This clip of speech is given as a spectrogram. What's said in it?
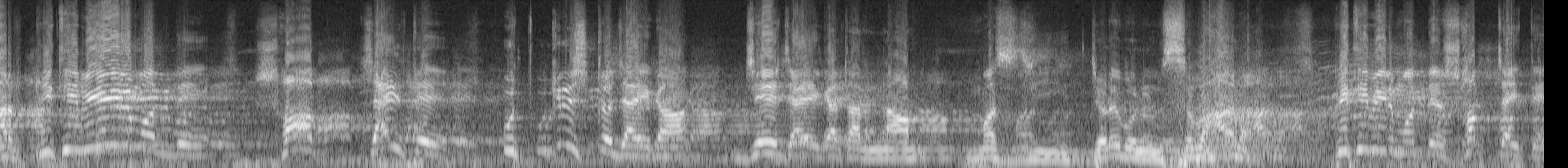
আর পৃথিবীর মধ্যে সব চাইতে উৎকৃষ্ট জায়গা, যে জায়গাটার নাম মসজিদ। জোরে বলুন সুবহান পৃথিবীর মধ্যে সব চাইতে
